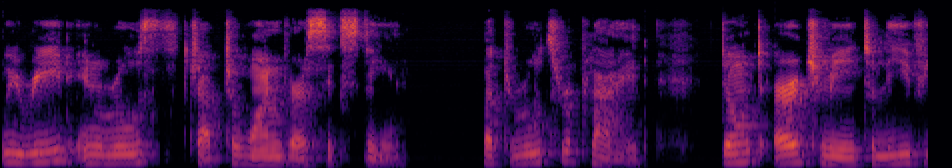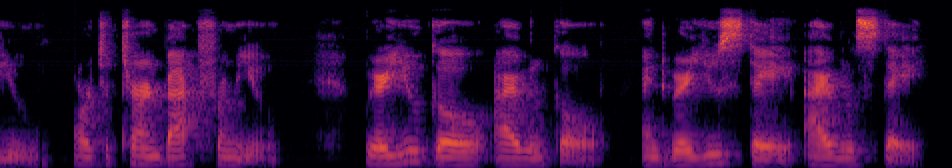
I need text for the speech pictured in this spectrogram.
We read in Ruth chapter 1 verse 16. But Ruth replied, Don't urge me to leave you or to turn back from you. Where you go, I will go, and where you stay, I will stay.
